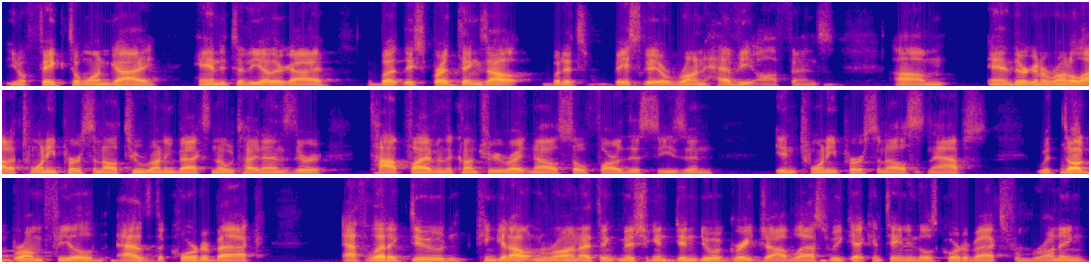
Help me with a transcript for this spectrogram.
you know, fake to one guy, hand it to the other guy. But they spread things out, but it's basically a run heavy offense. Um, and they're going to run a lot of 20 personnel, two running backs, no tight ends. They're top five in the country right now so far this season in 20 personnel snaps with Doug Brumfield as the quarterback. Athletic dude can get out and run. I think Michigan didn't do a great job last week at containing those quarterbacks from running,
